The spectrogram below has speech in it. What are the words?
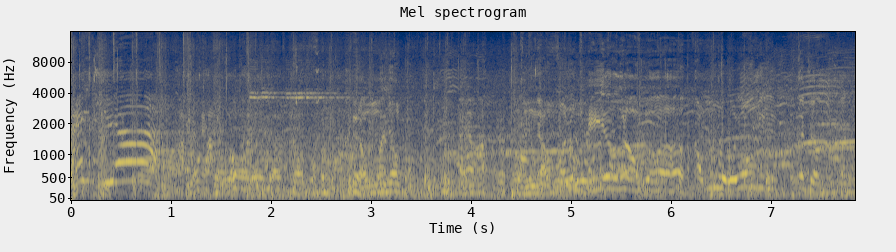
頂住啊！係有五分鐘，係啊，仲有五分鐘，起咗好耐喎，咁耐都好似一場五分鐘。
